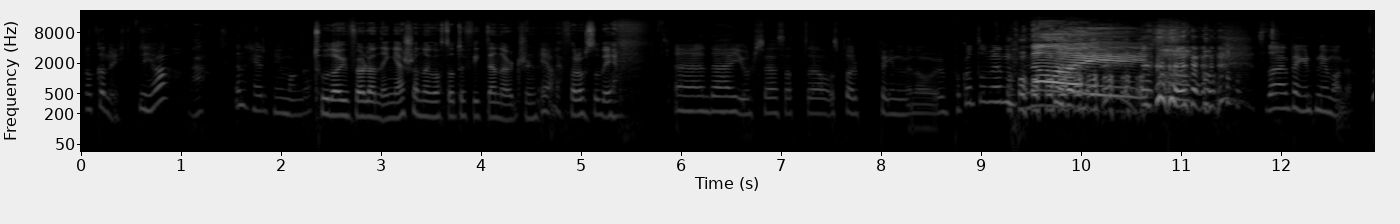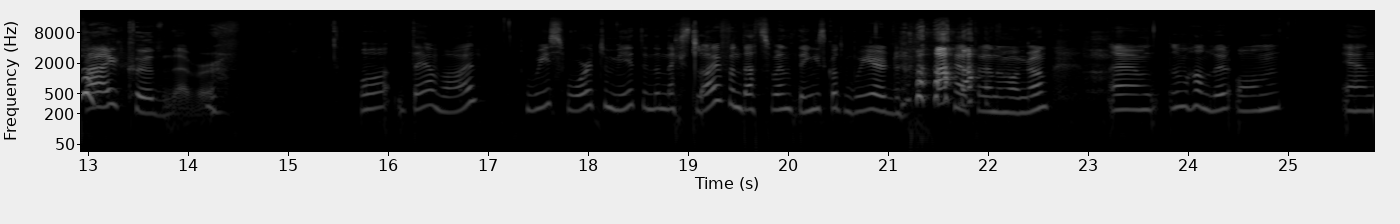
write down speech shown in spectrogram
Noe nytt. Ja. Ja. En helt ny manga. To dager før lønning. Jeg skjønner godt at du fikk den urgen. Ja. Jeg får også de. Eh, det er jul, så jeg satte alle sparepengene mine over på kontoen min. Nei! Så da har jeg penger til ny manga. I could never. Og det var We swore to meet in the next life, and that's when things got weird, heter denne mangaen. Um, som handler om en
